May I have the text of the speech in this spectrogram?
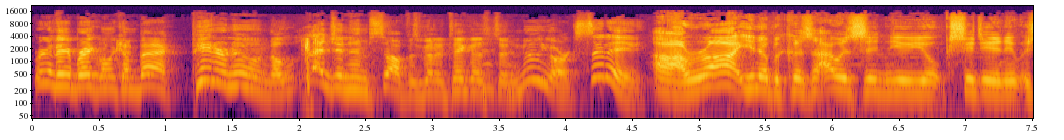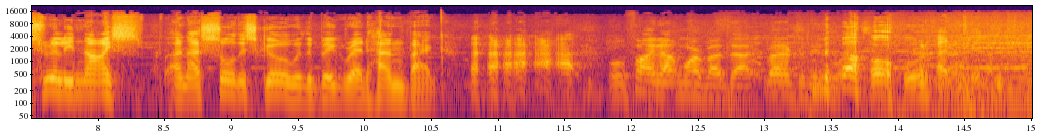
We're going to take a break. When we come back, Peter Noone, the legend himself, is going to take us to New York City. All right. You know, because I was in New York City and it was really nice, and I saw this girl with a big red handbag. we'll find out more about that right after these no, words.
